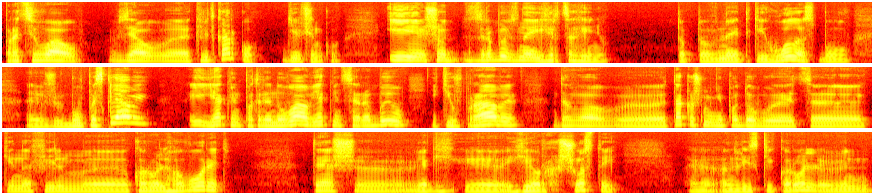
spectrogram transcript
працював, взяв е, квіткарку, дівчинку, і що зробив з неї герцогиню. Тобто в неї такий голос був, був песклявий, і як він потренував, як він це робив, які вправи давав. Е, Також мені подобається кінофільм е, Король говорить. Теж е, як Георг VI, англійський король, він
